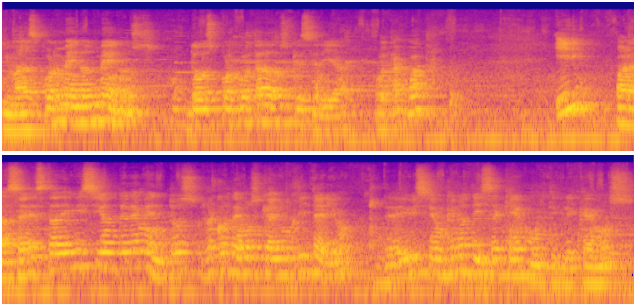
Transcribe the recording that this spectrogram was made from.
y más por menos menos 2 por J2 que sería J4 y para hacer esta división de elementos recordemos que hay un criterio de división que nos dice que multipliquemos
